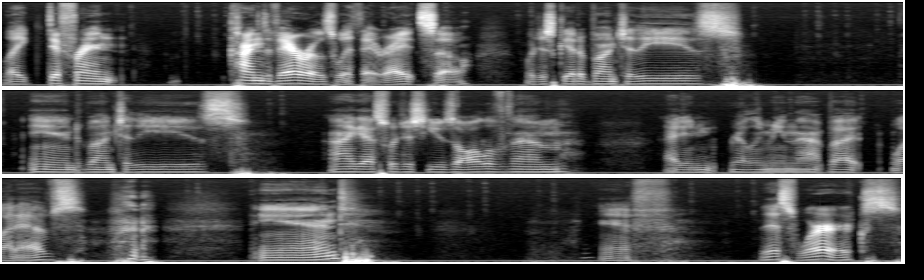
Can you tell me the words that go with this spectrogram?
like different kinds of arrows with it, right? So we'll just get a bunch of these and a bunch of these. I guess we'll just use all of them. I didn't really mean that, but whatevs. and if this works,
